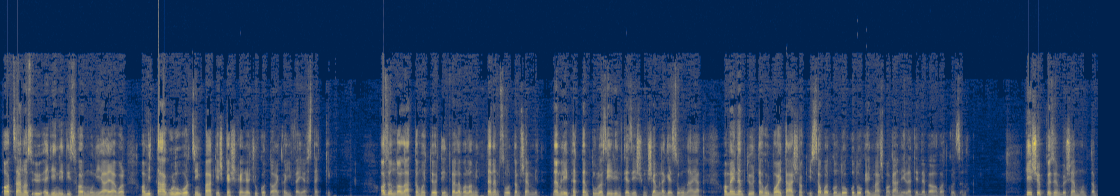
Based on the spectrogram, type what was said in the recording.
arcán az ő egyéni diszharmóniájával, amit táguló orcimpák és keskenyre csukott ajkai fejeztek ki. Azonnal láttam, hogy történt vele valami, de nem szóltam semmit. Nem léphettem túl az érintkezésünk semleges zónáját, amely nem tűrte, hogy bajtársak és szabad gondolkodók egymás magánéletébe beavatkozzanak. Később közömbösen mondtam.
